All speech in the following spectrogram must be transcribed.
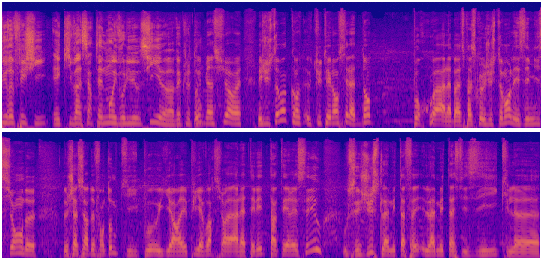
plus réfléchi et qui va certainement évoluer aussi euh, avec le temps. Oui, bien sûr. ouais. Mais justement, quand tu t'es lancé là-dedans, pourquoi à la base? Parce que justement, les émissions de, de chasseurs de fantômes qui pou- il y aurait pu y avoir sur, à la télé t'intéressaient ou, ou c'est juste la, métaphysique, le-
